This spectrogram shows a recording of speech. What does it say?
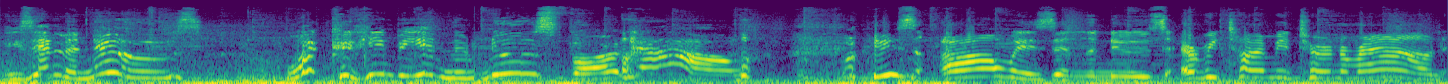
He's in the news. What could he be in the news for now? He's always in the news. Every time you turn around,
